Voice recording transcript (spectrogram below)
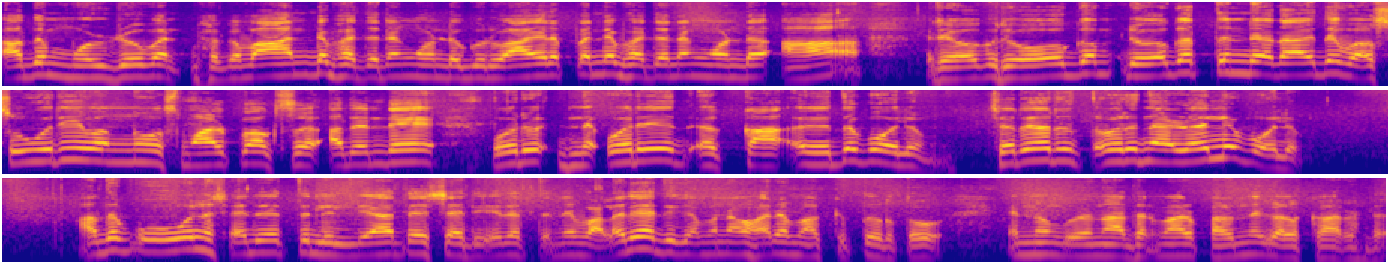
അത് മുഴുവൻ ഭഗവാന്റെ ഭജനം കൊണ്ട് ഗുരുവായൂരപ്പന്റെ ഭജനം കൊണ്ട് ആ രോഗ രോഗം രോഗത്തിന്റെ അതായത് വസൂരി വന്നു സ്മാൾ പോക്സ് അതിന്റെ ഒരു ഒരു ഇതുപോലും ചെറിയൊരു ഒരു നിഴൽ പോലും അതുപോലും ശരീരത്തിലില്ലാതെ ശരീരത്തിനെ വളരെയധികം മനോഹരമാക്കി തീർത്തു എന്നും ഗുരുനാഥന്മാർ പറഞ്ഞു കേൾക്കാറുണ്ട്.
